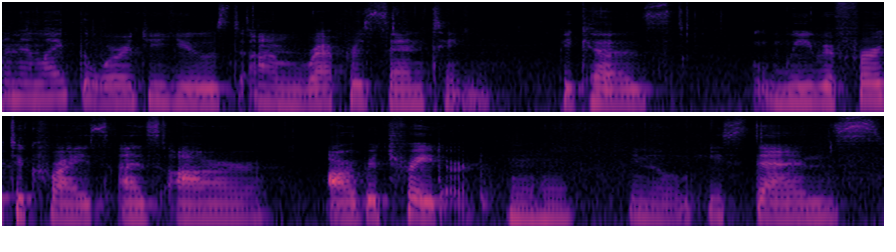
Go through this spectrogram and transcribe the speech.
And I like the word you used, um, representing, because we refer to Christ as our arbitrator. hmm You know, He stands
